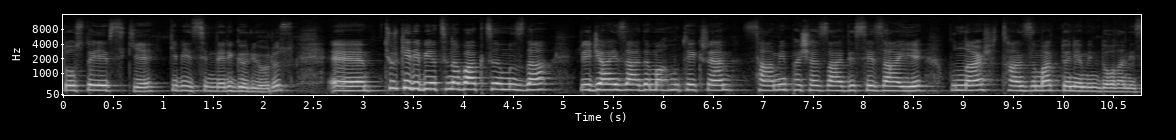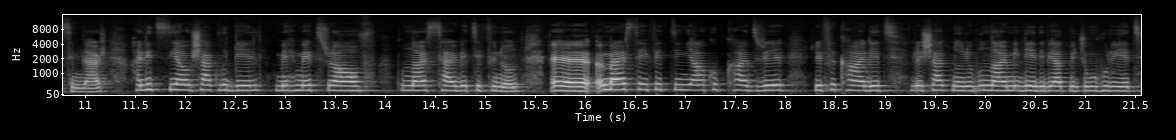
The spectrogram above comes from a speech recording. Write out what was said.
Dostoyevski gibi isimleri görüyoruz. Ee, Türk Edebiyatı'na baktığımızda Recaizade Mahmut Ekrem, Sami Paşazade Sezai bunlar Tanzimat döneminde olan isimler. Halit Ziya Uşaklıgil, Mehmet Rauf, Bunlar Servet-i Fünun. Ee, Ömer Seyfettin Yakup Kadri, Refik Halit, Reşat Nuri bunlar Milli Edebiyat ve Cumhuriyet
